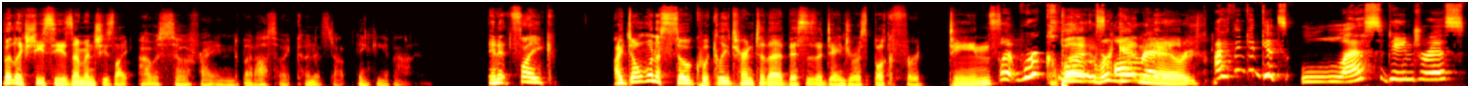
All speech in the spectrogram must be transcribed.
but like she sees him and she's like, "I was so frightened, but also I couldn't stop thinking about him." And it's like, I don't want to so quickly turn to the "this is a dangerous book for teens," But we're close but we're getting already. there. I think it gets less dangerous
